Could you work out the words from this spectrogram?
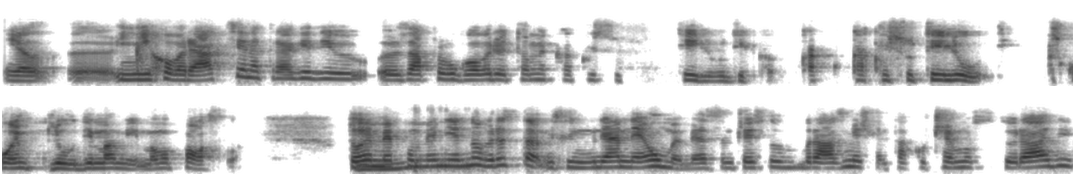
jel, e, i njihova reakcija na tragediju e, zapravo govori o tome kakvi su ti ljudi, kak, kakvi su ti ljudi, s kojim ljudima mi imamo posla. To je mm -hmm. me po meni jedna vrsta, mislim, ja ne umem, ja sam često razmišljam tako čemu se to radi,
